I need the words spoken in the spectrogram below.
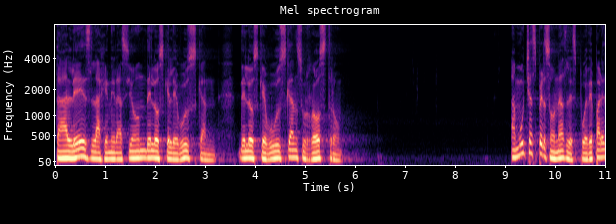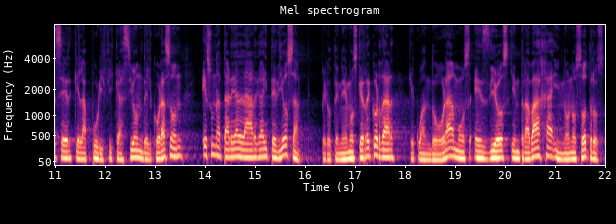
Tal es la generación de los que le buscan, de los que buscan su rostro. A muchas personas les puede parecer que la purificación del corazón es una tarea larga y tediosa, pero tenemos que recordar que cuando oramos es Dios quien trabaja y no nosotros.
